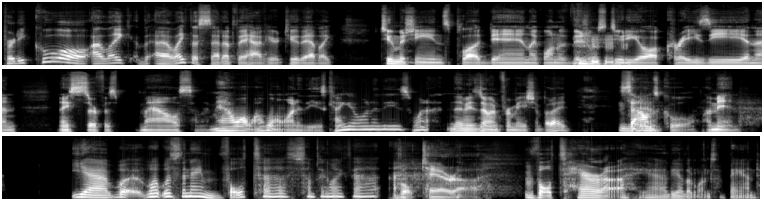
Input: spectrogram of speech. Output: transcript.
pretty cool. I like I like the setup they have here too. They have like two machines plugged in, like one with Visual Studio all crazy, and then nice Surface mouse. I'm like, man, I want I want one of these. Can I get one of these? What? I mean, there's no information, but I sounds yeah. cool. I'm in. Yeah. What what was the name? Volta, something like that. Volterra. Volterra. Yeah, the other one's a band.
